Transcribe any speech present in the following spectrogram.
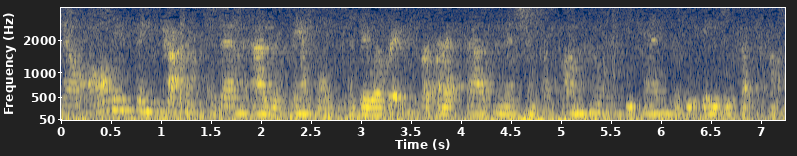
Now all these things happened to them as examples, and they were written for our admonition upon whom the ends of the ages have come.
